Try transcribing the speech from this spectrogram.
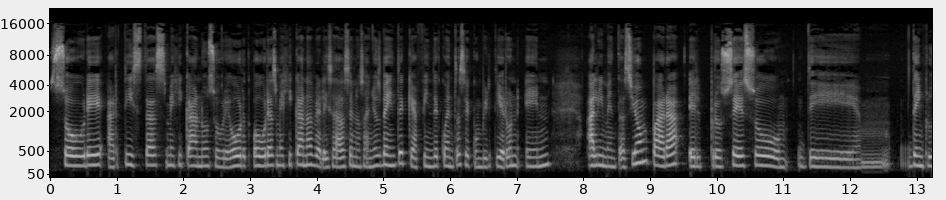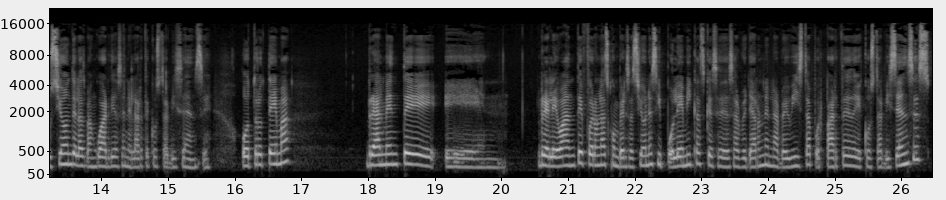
sobre artistas mexicanos, sobre obras mexicanas realizadas en los años 20 que a fin de cuentas se convirtieron en alimentación para el proceso de, inclusión de las vanguardias en el arte costarricense. Otro tema realmente eh, relevante fueron las conversaciones y polémicas que se desarrollaron en la revista por parte de costarricenses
